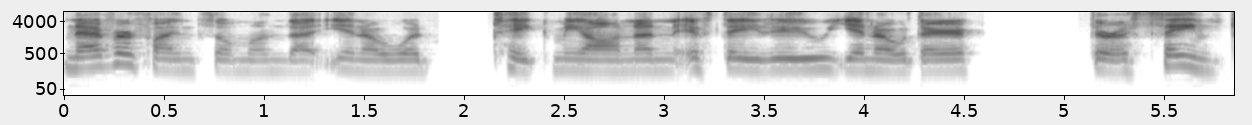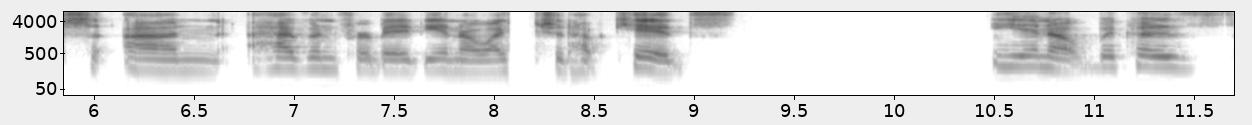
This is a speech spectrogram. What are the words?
never find someone that, you know, would take me on. And if they do, you know, they're they're a saint and heaven forbid, you know, I should have kids. You know, because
